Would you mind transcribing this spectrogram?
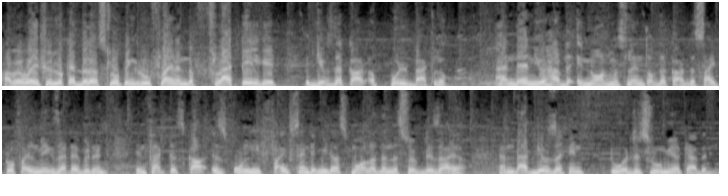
However, if you look at the sloping roofline and the flat tailgate, it gives the car a pulled back look. And then you have the enormous length of the car. The side profile makes that evident. In fact, this car is only 5 centimeters smaller than the Swift Dzire, and that gives a hint towards its roomier cabin.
